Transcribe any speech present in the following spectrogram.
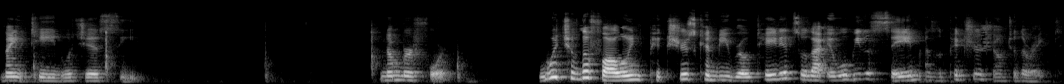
19, which is C. Number 4. Which of the following pictures can be rotated so that it will be the same as the picture shown to the right?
